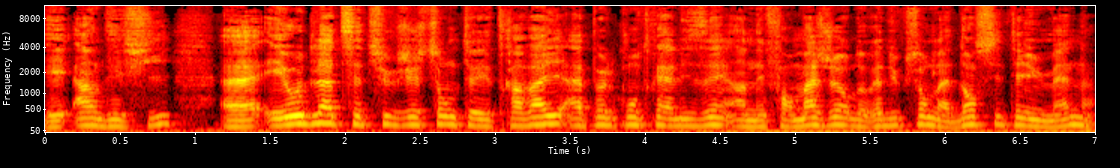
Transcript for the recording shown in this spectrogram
et un défi. Euh, et au-delà de cette suggestion de télétravail, Apple compte réaliser un effort majeur de réduction de la densité humaine.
